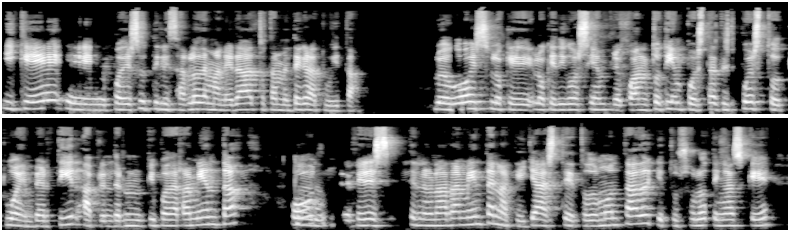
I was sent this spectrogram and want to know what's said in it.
y que eh, puedes utilizarlo de manera totalmente gratuita. Luego es lo que, lo que digo siempre, cuánto tiempo estás dispuesto tú a invertir, a aprender un tipo de herramienta o si prefieres tener una herramienta en la que ya esté todo montado y que tú solo tengas que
